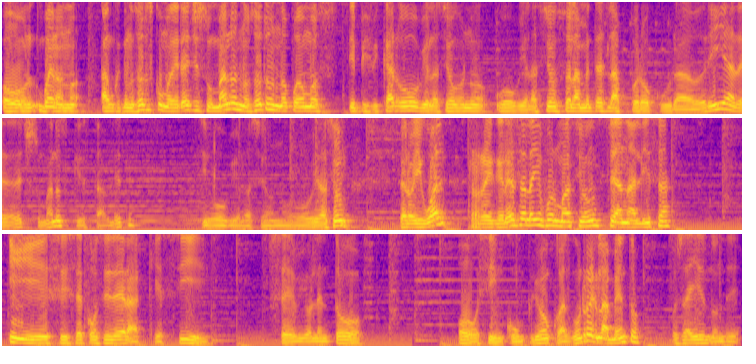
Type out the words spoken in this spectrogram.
O bueno, aunque nosotros como derechos humanos, nosotros no podemos tipificar hubo violación o no hubo violación, solamente es la Procuraduría de Derechos Humanos que establece si hubo violación o no hubo violación. Pero igual regresa la información, se analiza y si se considera que sí se violentó o se incumplió con algún reglamento, pues ahí es donde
